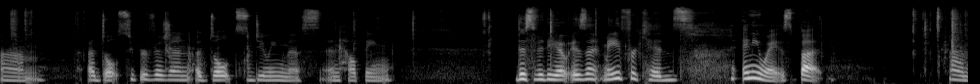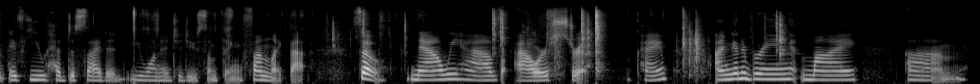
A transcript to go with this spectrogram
Um, adult supervision, adults doing this and helping. This video isn't made for kids, anyways, but um, if you had decided you wanted to do something fun like that. So now we have our strip, okay? I'm going to bring my um,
